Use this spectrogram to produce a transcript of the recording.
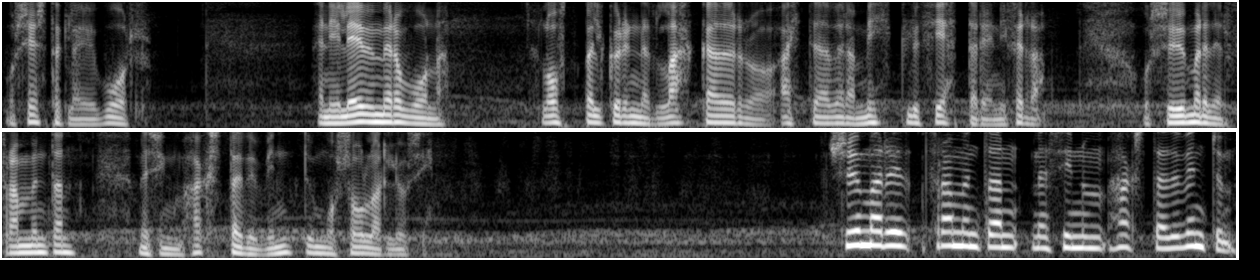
og sérstaklega í vor. En ég lefi mér að vona. Loftbelgurinn er lakkaður og ætti að vera miklu þéttari enn í fyrra og sumarið er framundan með sínum hagstæðu vindum og sólarljósi. Sumarið framundan með sínum hagstæðu vindum.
